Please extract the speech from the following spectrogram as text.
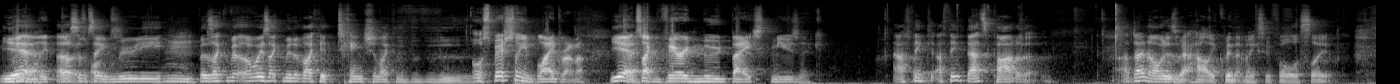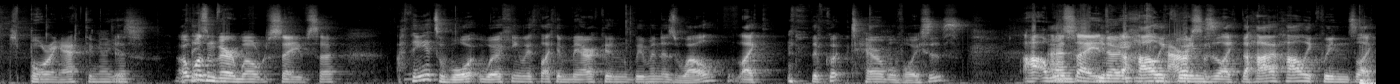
Yeah, that's what I'm saying. Moody, Mm. but there's like a bit, always like a bit of like a tension, like Or especially in Blade Runner. yeah. It's like very mood based music. I think I think that's part of it. I don't know what it is about Harley Quinn that makes me fall asleep. Just boring acting, I guess. I It think- wasn't very well received, so. I think it's wo- working with like American women as well. Like they've got terrible voices. I will and, say, you know, in Harley comparison- Quinn's like the Harley Quinn's like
